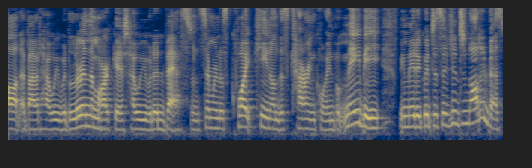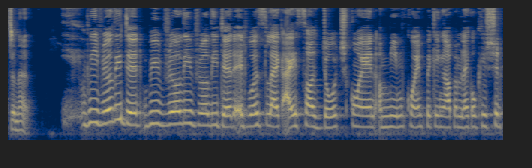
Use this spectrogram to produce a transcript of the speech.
lot about how we would learn the market, how we would invest. And Simran was quite keen on this Karen coin, but maybe we made a good decision to not invest in it. We really did. We really, really did. It was like I saw Dogecoin, a meme coin picking up. I'm like, okay, should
